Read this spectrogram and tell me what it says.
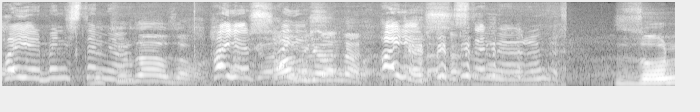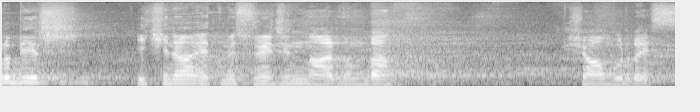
Hayır ben Bir istemiyorum. tur daha o zaman. Hayır, hayır. Abi gönder. Hayır istemiyorum. Zorlu bir ikna etme sürecinin ardından şu an buradayız.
